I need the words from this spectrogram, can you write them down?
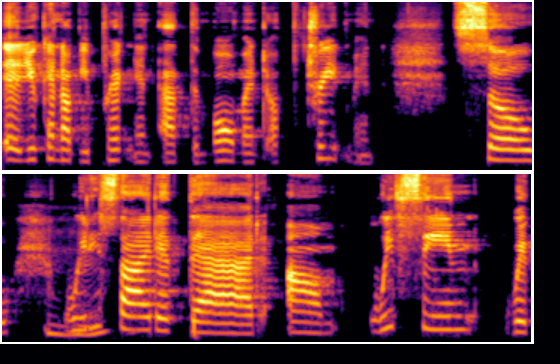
uh, you cannot be pregnant at the moment of the treatment. So mm-hmm. we decided that um, we've seen with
